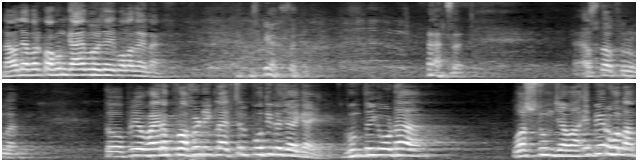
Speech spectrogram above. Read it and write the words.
না হলে আবার কখন গায়েব হয়ে যায় বলা যায় না। আচ্ছা। আস্তাগফিরুল্লাহ। তো প্রিয় ভাইরা প্রফিটিক লাইফস্টাইল প্রতিটা জায়গায়। ঘুম থেকে ওঠা ওয়াশরুম যাওয়া, এ বের হলাম।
